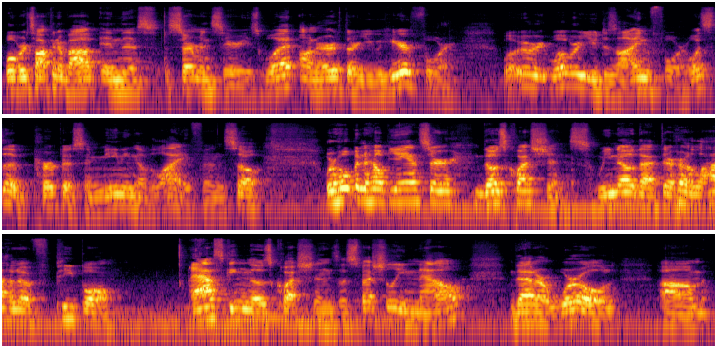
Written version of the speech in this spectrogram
what we're talking about in this sermon series. What on earth are you here for? What were, what were you designed for? What's the purpose and meaning of life? And so we're hoping to help you answer those questions. We know that there are a lot of people asking those questions, especially now that our world um,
